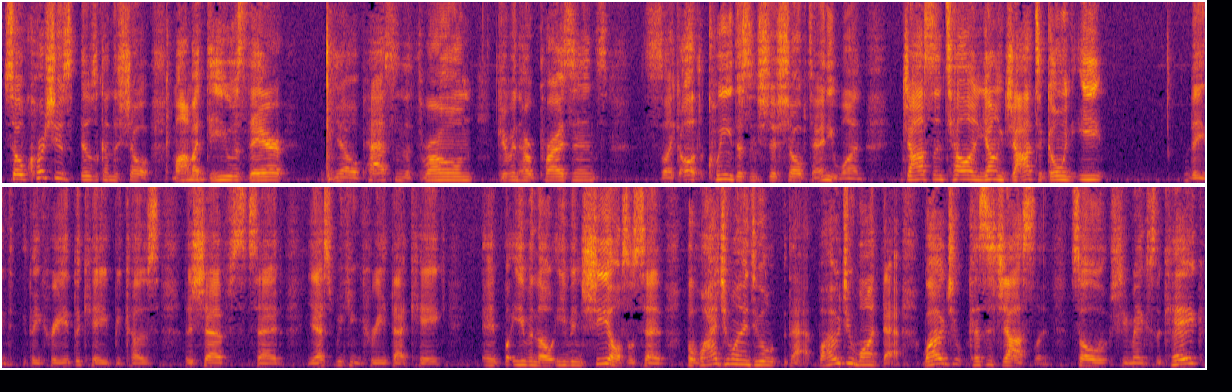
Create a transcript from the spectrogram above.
So of course she was, it was going to show up. Mama Dee was there, you know, passing the throne, giving her presents. It's like, oh, the queen doesn't just show up to anyone. Joseline telling Yung Joc to go and eat. They they create the cake because the chefs said, yes, we can create that cake. But even though even she also said, but why'd you want to do that? Why would you want that? Why would you? Because it's Joseline. So she makes the cake.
